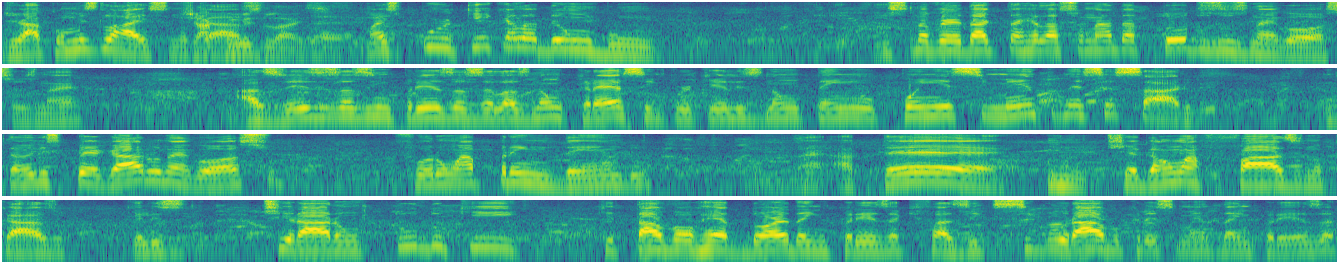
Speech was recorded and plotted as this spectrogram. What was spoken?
já como slice, no já caso. Já como slice. É. Mas por que, que ela deu um boom? Isso, na verdade, está relacionado a todos os negócios, né? Às vezes as empresas elas não crescem porque eles não têm o conhecimento necessário. Então eles pegaram o negócio, foram aprendendo né, até chegar uma fase, no caso, que eles tiraram tudo que que estava ao redor da empresa, que fazia, que segurava o crescimento da empresa,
